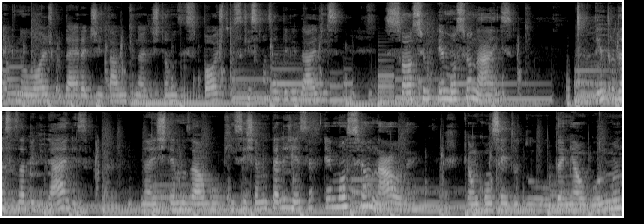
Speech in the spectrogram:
tecnológico da era digital em que nós estamos expostos, que são as habilidades socioemocionais. Dentro dessas habilidades, nós temos algo que se chama inteligência emocional, né? que é um conceito do Daniel Goleman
